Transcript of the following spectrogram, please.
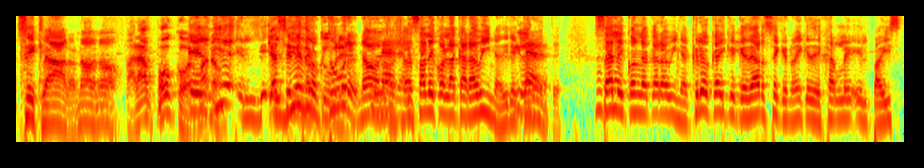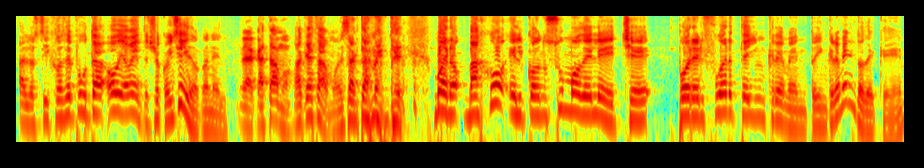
Sí, claro, no, no. Pará poco, El, hermano. die- el- ¿Qué el hacen 10 de octubre, no, Claro. no, ya sale con la carabina directamente. Sale con la carabina. Creo que hay que quedarse, que no hay que dejarle el país a los hijos de puta. Obviamente, yo coincido con él. Acá estamos. Acá estamos, exactamente. Bueno, bajó el consumo de leche por el fuerte incremento. ¿Incremento de qué?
